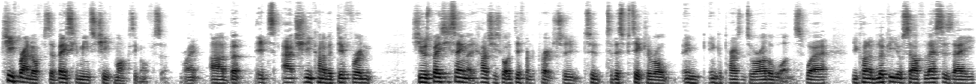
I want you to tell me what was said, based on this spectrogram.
chief brand officer basically means chief marketing officer, right? Uh, but it's actually kind of a different. She was basically saying like how she's got a different approach to to, to this particular role in in comparison to her other ones, where you kind of look at yourself less as a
